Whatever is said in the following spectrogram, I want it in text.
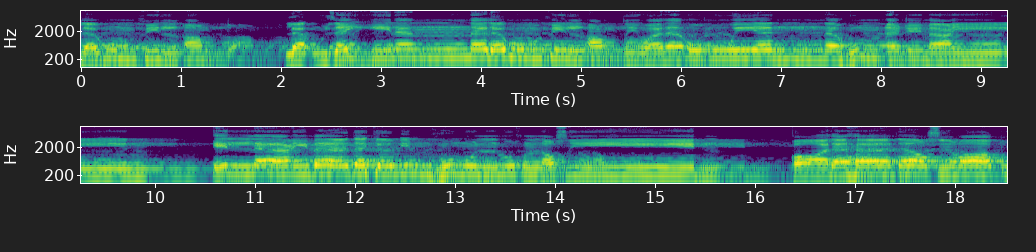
لهم في الأرض. لأزينن لهم في الأرض ولأغوينهم أجمعين. إلا عبادك منهم المخلصين. قال هذا صراط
